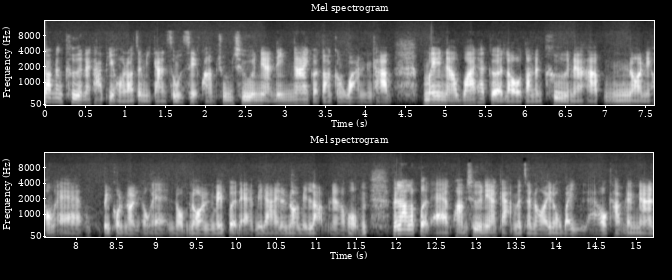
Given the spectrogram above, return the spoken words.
ตอนกลางคืนนะครับผิวของเราจะมีการสูญเสียความชุ่มชื้นเนี่ยได้ง่ายกว่าตอนกลางวันครับไม่นับว่าถ้าเกิดเราตอนกลางคืนนะครับนอนในห้องแอร์เป็นคนนอนในห้องแอร์นอนนอนไม่เปิดแอร์ไม่ได้แล้วนอนไม่หลับนะครับผมเวลาเราเปิดแอร์ความชื้นในอากาศมันจะน้อยลงไปอยู่แล้วครับดังนั้น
